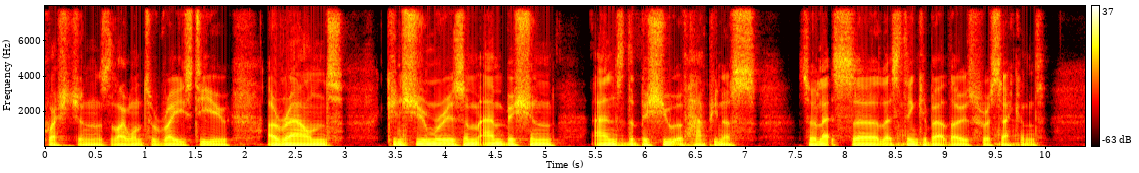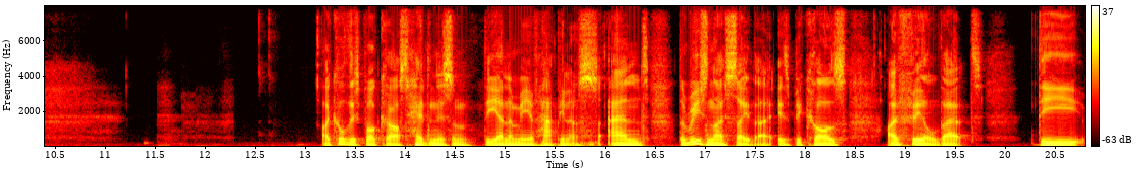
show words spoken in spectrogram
questions that I want to raise to you around consumerism, ambition, and the pursuit of happiness. So let's uh, let's think about those for a second. I call this podcast Hedonism, the Enemy of Happiness. And the reason I say that is because I feel that the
